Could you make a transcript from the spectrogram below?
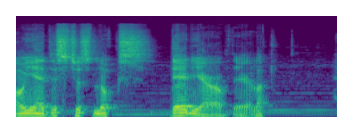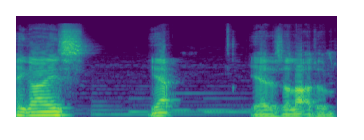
Oh yeah, this just looks there they are up there, look. Hey guys. Yeah. Yeah, there's a lot of them.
